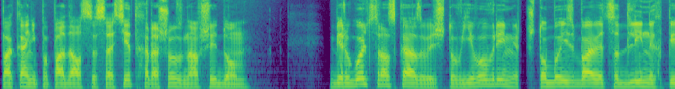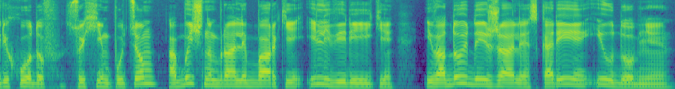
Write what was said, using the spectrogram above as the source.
пока не попадался сосед, хорошо знавший дом. Бергольц рассказывает, что в его время, чтобы избавиться длинных переходов сухим путем, обычно брали барки или верейки и водой доезжали скорее и удобнее.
